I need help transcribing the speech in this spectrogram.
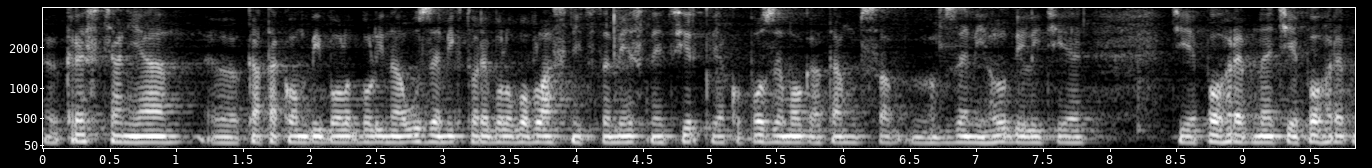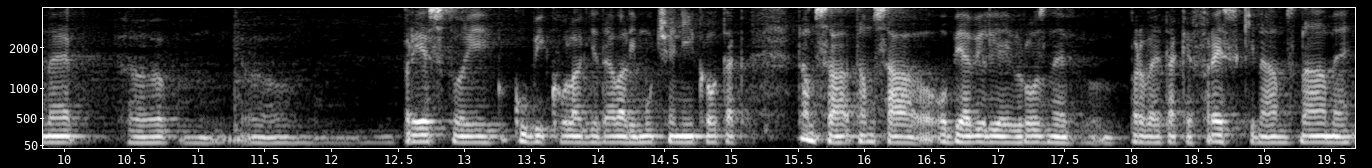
kresťania. Katakomby boli na území, ktoré bolo vo vlastníctve miestnej cirkvi ako pozemok a tam sa v zemi hlbili tie, tie pohrebné, tie pohrebné e, e, priestory, kubikula, kde dávali mučeníkov, tak tam sa, tam sa objavili aj rôzne prvé také fresky nám známe,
